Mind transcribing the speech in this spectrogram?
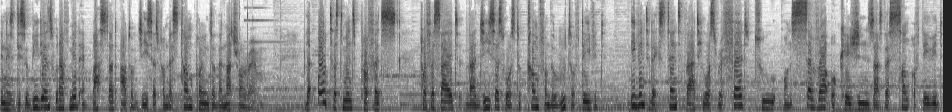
in his disobedience, would have made a bastard out of Jesus from the standpoint of the natural realm. The Old Testament prophets prophesied that Jesus was to come from the root of David, even to the extent that he was referred to on several occasions as the son of David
